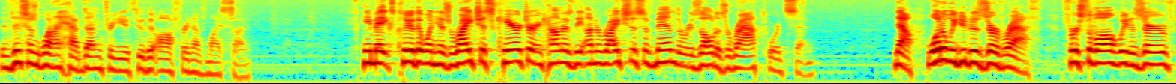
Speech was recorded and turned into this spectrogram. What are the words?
This is what I have done for you through the offering of my Son. He makes clear that when His righteous character encounters the unrighteous of men, the result is wrath towards sin. Now, what do we do to deserve wrath? First of all, we deserve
